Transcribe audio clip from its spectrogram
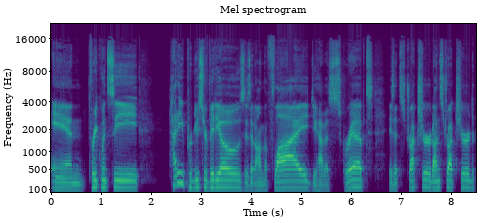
and frequency? How do you produce your videos? Is it on the fly? Do you have a script? Is it structured, unstructured?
